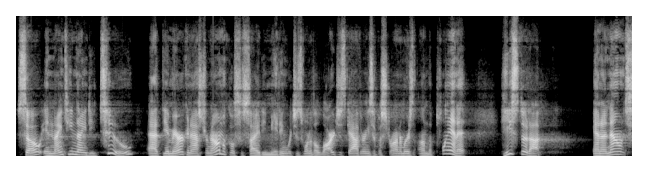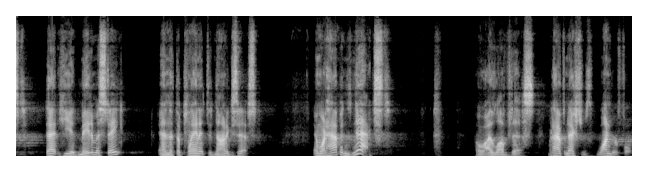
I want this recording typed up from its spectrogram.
So in 1992, at the American Astronomical Society meeting, which is one of the largest gatherings of astronomers on the planet, he stood up and announced that he had made a mistake and that the planet did not exist. And what happened next? Oh, I love this. What happened next was wonderful.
